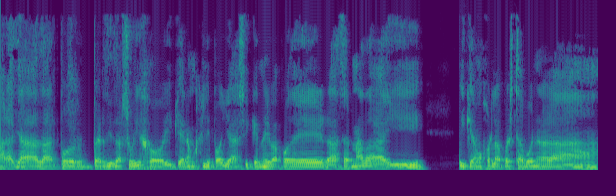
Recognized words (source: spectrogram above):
para ya dar por perdido a su hijo y que era un gilipollas y que no iba a poder hacer nada y, que a lo mejor la apuesta buena era,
